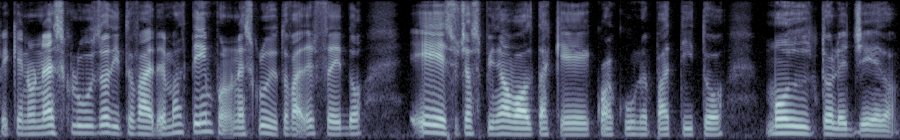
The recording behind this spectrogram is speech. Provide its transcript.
perché non è escluso di trovare del maltempo non è escluso di trovare del freddo e è successo più di una volta che qualcuno è partito molto leggero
